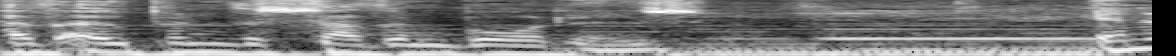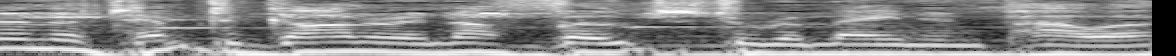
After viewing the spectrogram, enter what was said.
have opened the southern borders. In an attempt to garner enough votes to remain in power,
